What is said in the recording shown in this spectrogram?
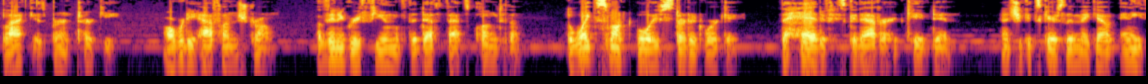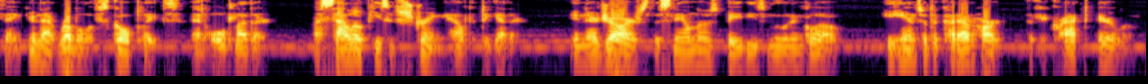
black as burnt turkey, already half unstrung. A vinegary fume of the death fats clung to them. The white smocked boys started working. The head of his cadaver had caved in, and she could scarcely make out anything in that rubble of skull plates and old leather. A sallow piece of string held it together. In their jars, the snail-nosed babies moon and glow. He hands her the cut-out heart like a cracked heirloom.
